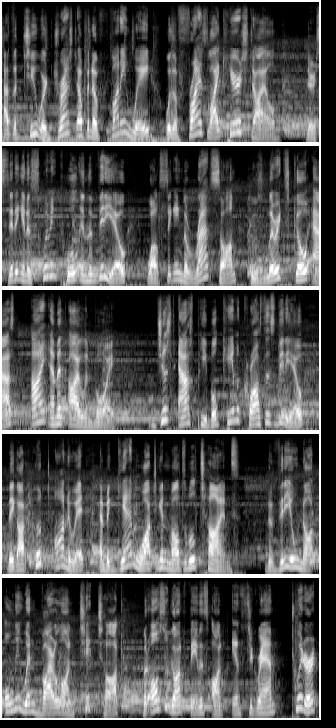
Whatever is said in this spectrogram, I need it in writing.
as the two were dressed up in a funny way with a fries-like hairstyle. They're sitting in a swimming pool in the video while singing the rap song whose lyrics go as I am an island boy. Just as people came across this video, they got hooked onto it and began watching it multiple times. The video not only went viral on TikTok, but also got famous on Instagram, Twitter,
